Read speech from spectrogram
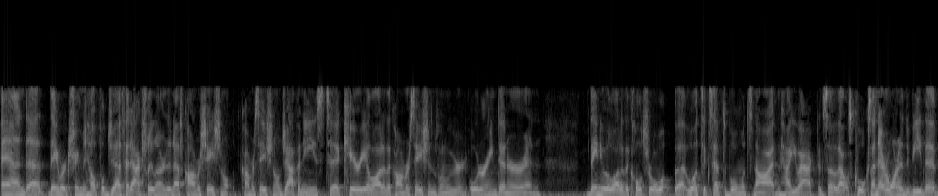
and uh, they were extremely helpful. Jeff had actually learned enough conversational conversational Japanese to carry a lot of the conversations when we were ordering dinner, and they knew a lot of the cultural uh, what's acceptable and what's not, and how you act, and so that was cool because I never wanted to be the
